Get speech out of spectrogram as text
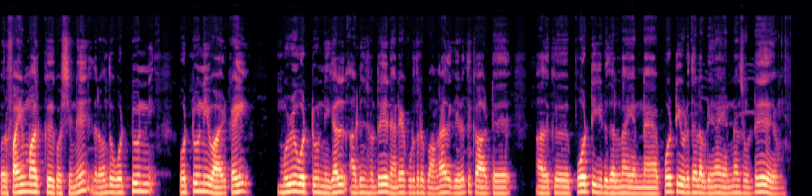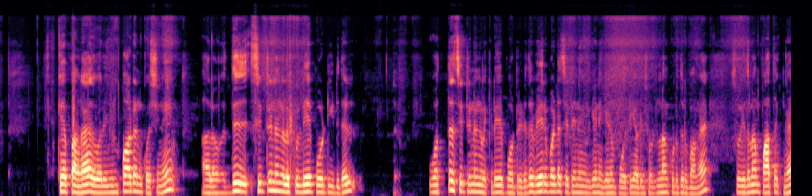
ஒரு ஃபைவ் மார்க்கு கொஸ்டின் இதில் வந்து ஒட்டுண்ணி ஒட்டுண்ணி வாழ்க்கை முழு ஒட்டுண்ணிகள் அப்படின்னு சொல்லிட்டு நிறைய கொடுத்துருப்பாங்க. அதுக்கு எடுத்துக்காட்டு அதுக்கு போட்டியிடுதல்னா என்ன? போட்டியிடுதல் அப்படின்னா என்னன்னு சொல்லிட்டு கேட்பாங்க. அது ஒரு இம்பார்ட்டன்ட் கொஷினு அதில் வந்து சிற்றினங்களுக்குள்ளேயே போட்டியிடுதல் ஒத்த சிற்றினங்களுக்கிடையே போட்டியிடுதல் வேறுபட்ட சிற்றினங்களுக்கே நிகழும் போட்டி அப்படின்னு சொல்லிட்டுலாம் கொடுத்துருப்பாங்க. ஸோ இதெல்லாம் பார்த்துக்குங்க.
